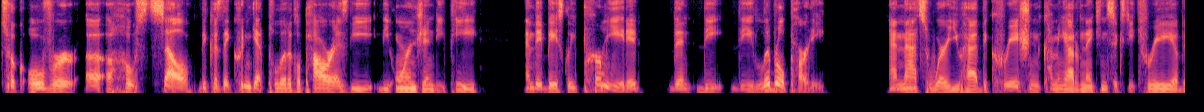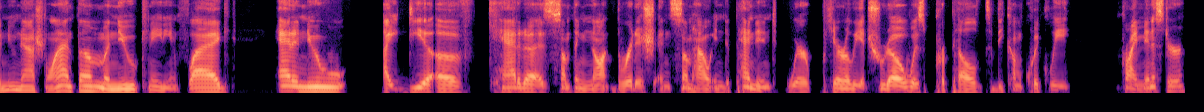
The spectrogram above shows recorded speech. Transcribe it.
took over a, a, host cell because they couldn't get political power as the the Orange NDP, and they basically permeated the the the Liberal Party. And that's where you had the creation coming out of 1963 of a new national anthem, a new Canadian flag, and a new idea of Canada as something not British and somehow independent, where Pierre Elliott Trudeau was propelled to become quickly prime minister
